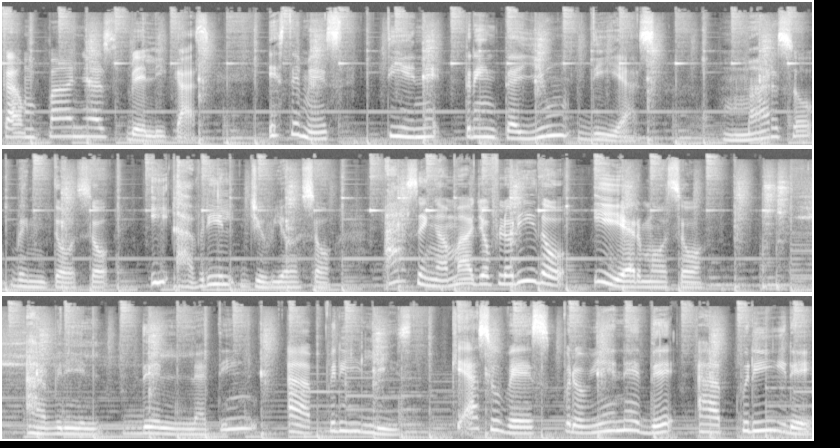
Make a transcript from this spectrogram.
campañas bélicas. Este mes tiene 31 días, marzo ventoso y abril lluvioso. Hacen a mayo florido y hermoso. Abril, del latín aprilis, que a su vez proviene de aprire,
